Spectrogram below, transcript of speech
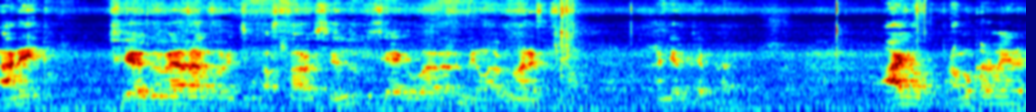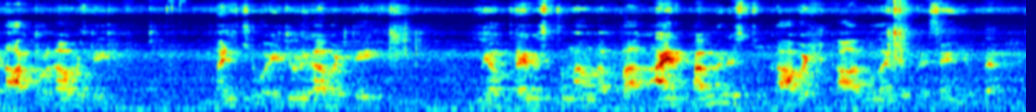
కానీ చేగువేరా గురించి ప్రస్తావిస్తే ఎందుకు చేగువేరాని మేము అభిమానిస్తున్నాం అని చెప్పి చెప్పారు. ఆయన ఒక ప్రముఖమైన డాక్టర్ కాబట్టి మంచి వైద్యుడు కాబట్టి మేము ప్రేమిస్తున్నాం తప్ప ఆయన కమ్యూనిస్టు కాబట్టి కాదు అని చెప్పేసి ఆయన చెప్పారు.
